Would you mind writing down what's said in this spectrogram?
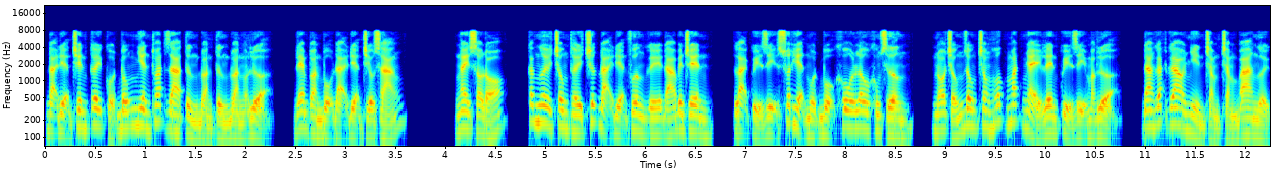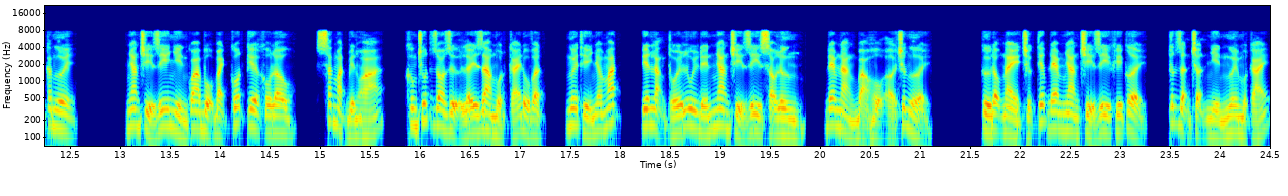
đại điện trên cây cột bỗng nhiên thoát ra từng đoàn từng đoàn ngọn lửa, đem toàn bộ đại điện chiếu sáng. Ngay sau đó, các ngươi trông thấy trước đại điện phương ghế đá bên trên, lại quỷ dị xuất hiện một bộ khô lâu không xương, nó trống rông trong hốc mắt nhảy lên quỷ dị mặc lửa, đang gắt gao nhìn chằm chằm ba người các ngươi. Nhan chỉ di nhìn qua bộ bạch cốt kia khô lâu, sắc mặt biến hóa, không chút do dự lấy ra một cái đồ vật, ngươi thì nhau mắt, yên lặng tối lui đến nhan chỉ di sau lưng, đem nàng bảo hộ ở trước người. Cử động này trực tiếp đem nhan chỉ di khí cười, tức giận trận nhìn ngươi một cái,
